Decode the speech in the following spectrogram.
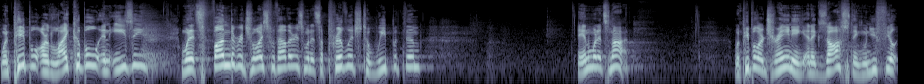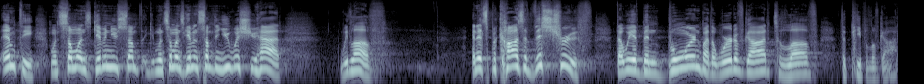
when people are likable and easy, when it's fun to rejoice with others, when it's a privilege to weep with them, and when it's not. When people are draining and exhausting, when you feel empty, when someone's given you something, when someone's given something you wish you had, we love. And it's because of this truth that we have been born by the Word of God to love the people of God.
